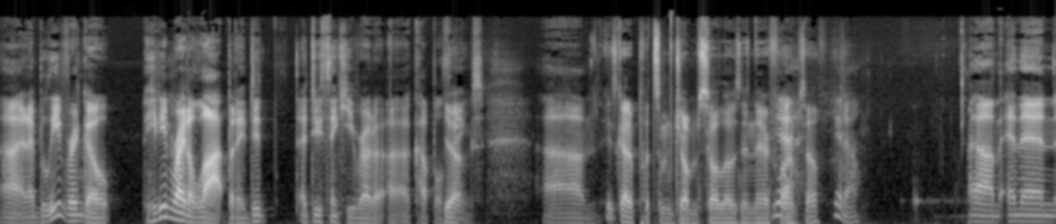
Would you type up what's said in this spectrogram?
Uh, and I believe Ringo, he didn't write a lot, but I did. I do think he wrote a, a couple Yeah. things. Um, he's got to put some drum solos in there for yeah, himself you know. Um, and then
